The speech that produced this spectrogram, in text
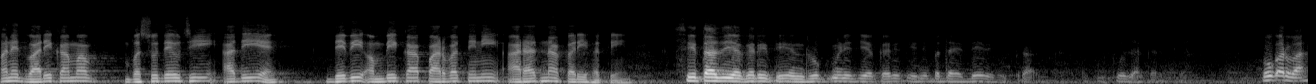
અને દ્વારિકામાં વસુદેવજી આદિએ દેવી અંબિકા પાર્વતીની આરાધના કરી હતી. સીતાજીએ કરી હતી અને રૂકમિણીજીએ કરી હતી એની બધાએ દેવીની પૂજા કરી હતી. શું કરવા?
